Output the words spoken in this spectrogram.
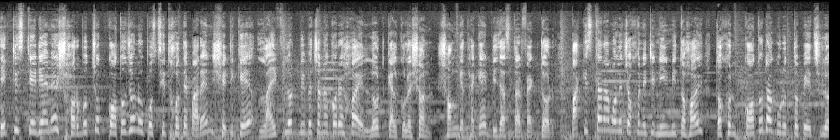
একটি স্টেডিয়ামে সর্বোচ্চ কতজন উপস্থিত হতে পারেন সেটিকে লাইফ লোড বিবেচনা করে হয় লোড ক্যালকুলেশন। সঙ্গে থাকে ডিজাস্টার ফ্যাক্টর। পাকিস্তান আমলে যখন এটি নির্মিত হয়, তখন কতটা গুরুত্ব পেয়েছিল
